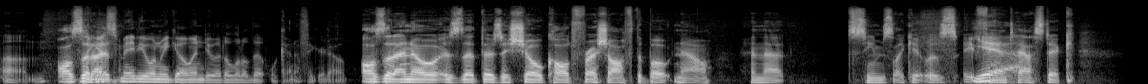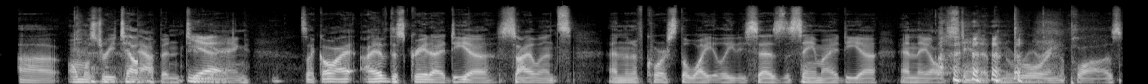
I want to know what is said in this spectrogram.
um All I that I, guess maybe when we go into it a little bit we'll kind of figure it out. all that I know is that there's a show called Fresh Off the Boat now, and that seems like it was a Yeah. fantastic, uh, almost retail happened to Yeah. Yang. It's like, oh, I, I have this great idea, silence. And then, of course, the white lady says the same idea, and they all stand up in roaring applause.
